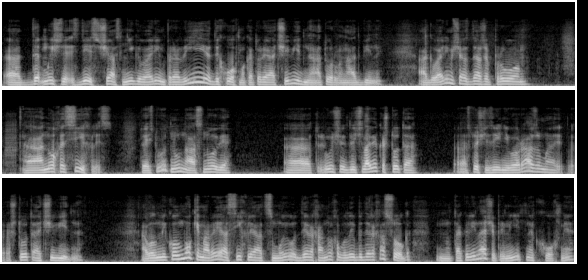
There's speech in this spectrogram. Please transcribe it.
э, мы здесь сейчас не говорим про Рие Дехохма, которая очевидно оторвана от Бины, а говорим сейчас даже про Аноха Сихлис. То есть, вот, ну, на основе, лучше для человека что-то, с точки зрения его разума, что-то очевидно. А вол Микол Моки Марея Асихли от Смоева Дераханоха была бы Дерахасога. Ну, так или иначе, применительно к Хохме,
